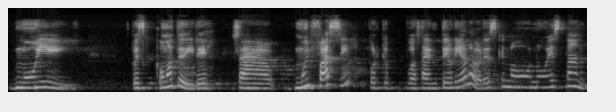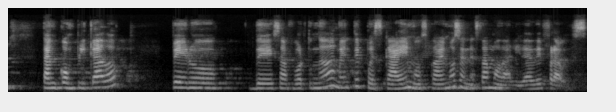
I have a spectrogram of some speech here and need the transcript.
muy, pues, ¿cómo te diré? O sea, muy fácil, porque, o sea, en teoría la verdad es que no, no es tan, tan complicado, pero desafortunadamente pues caemos, caemos en esta modalidad de fraudes.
